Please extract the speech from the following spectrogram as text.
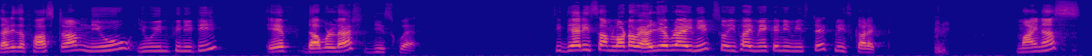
That is the first term nu u infinity f double dash g square. See there is some lot of algebra in it so if I make any mistake please correct. Minus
